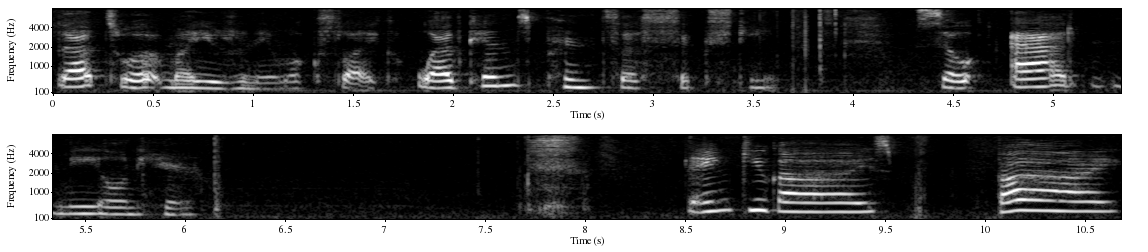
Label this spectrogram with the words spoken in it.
That's what my username looks like. Webkinz Princess 16. So add me on here. Thank you guys. Bye.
